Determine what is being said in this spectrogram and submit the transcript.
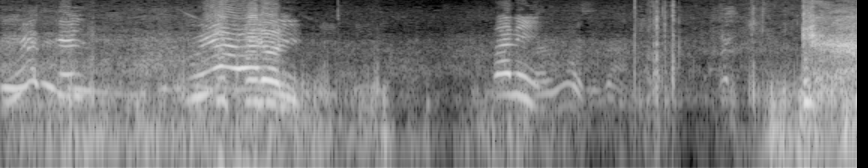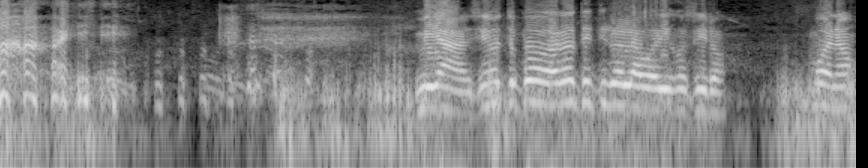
Mirá que... el- Dani. Dani. Mirá, si no te puedo agarrar, te tiro al agua, dijo Ciro. Bueno,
